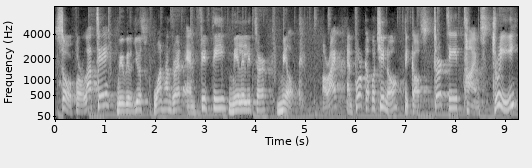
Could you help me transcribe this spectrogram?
So for latte, we will use 150 milliliter milk. Alright, and for cappuccino, because 30 times 3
